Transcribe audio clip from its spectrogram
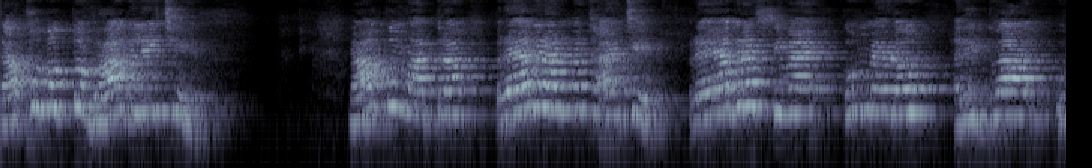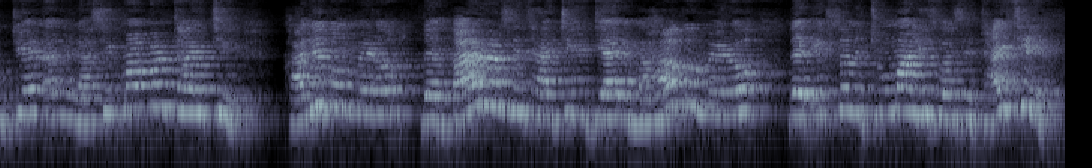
લાખો ભક્તો ભાગ લે છે. મહાકુંભ માત્ર પ્રયાગરાજમાં થાય છે. પ્રયાગરાજ સિવાય કુંભ મેળો હરિદ્વાર, ઉજ્જૈન અને નાસિકમાં પણ થાય છે. ખાલી કુંભ મેળો દર બાર વર્ષે થાય છે. જ્યારે મહાકુંભ મેળો દર એકસો ને ચુમ્માલીસ વર્ષે થાય છે.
